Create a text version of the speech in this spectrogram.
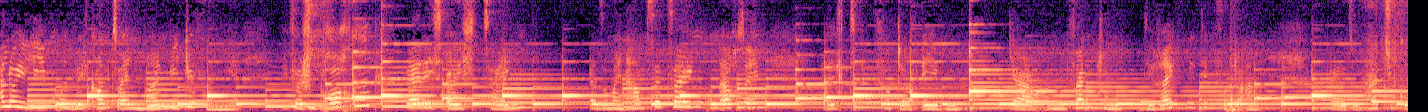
Hallo ihr Lieben und willkommen zu einem neuen Video von mir. Wie versprochen werde ich euch zeigen, also mein Hamster zeigen und auch sein halt Futter eben. Ja, und wir fangen schon direkt mit dem Futter an. Also Hachiko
